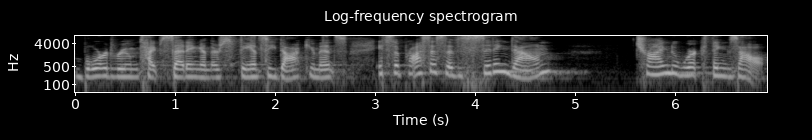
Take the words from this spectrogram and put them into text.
boardroom type setting and there's fancy documents. It's the process of sitting down, trying to work things out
